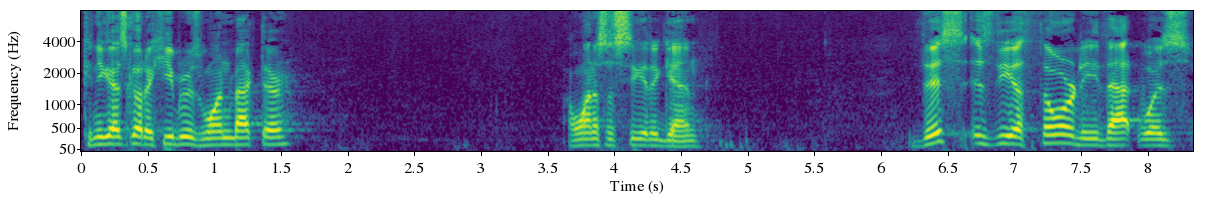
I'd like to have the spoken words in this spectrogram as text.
Can you guys go to Hebrews 1 back there? I want us to see it again. This is the authority that was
